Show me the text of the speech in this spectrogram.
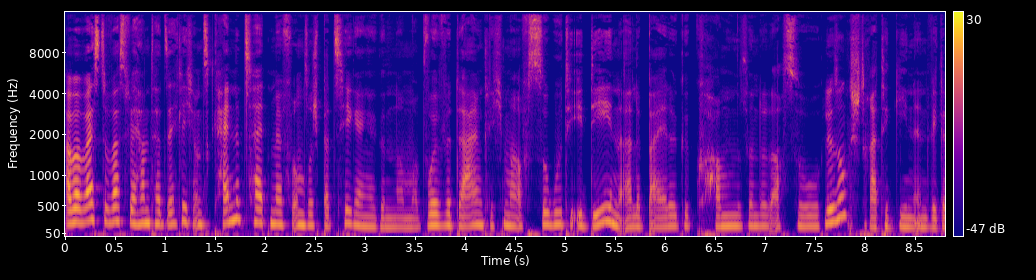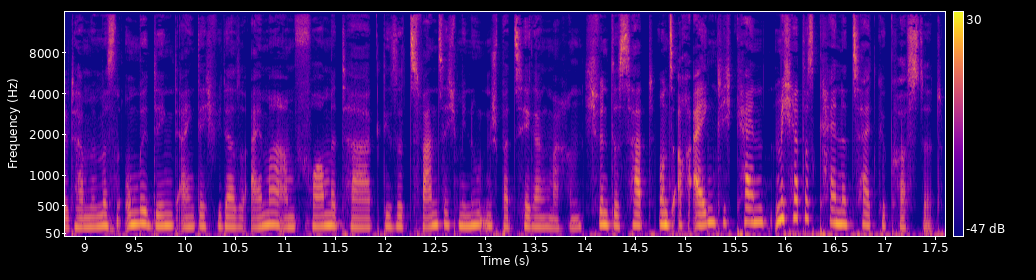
Aber weißt du was, wir haben tatsächlich uns keine Zeit mehr für unsere Spaziergänge genommen, obwohl wir da eigentlich immer auf so gute Ideen alle beide gekommen sind und auch so Lösungsstrategien entwickelt haben. Wir müssen unbedingt eigentlich wieder so einmal am Vormittag diese 20 Minuten Spaziergang machen. Ich finde, das hat uns auch eigentlich kein, mich hat das keine Zeit gekostet.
